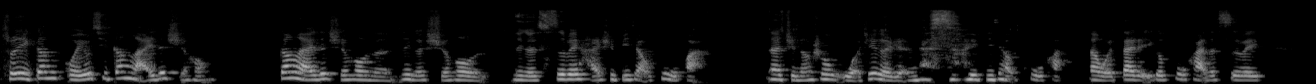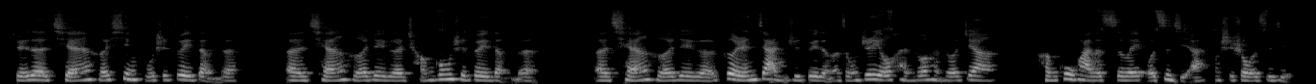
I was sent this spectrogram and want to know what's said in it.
所以刚我尤其刚来的时候，刚来的时候呢，那个时候那个思维还是比较固化。那只能说我这个人的 思维比较固化。那我带着一个固化的思维，觉得钱和幸福是对等的，呃，钱和这个成功是对等的，呃，钱和这个个人价值是对等的。总之有很多很多这样很固化的思维。我自己啊，我是说我自己。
